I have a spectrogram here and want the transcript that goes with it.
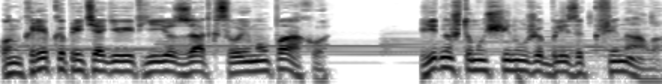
Он крепко притягивает ее зад к своему паху. Видно, что мужчина уже близок к финалу.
